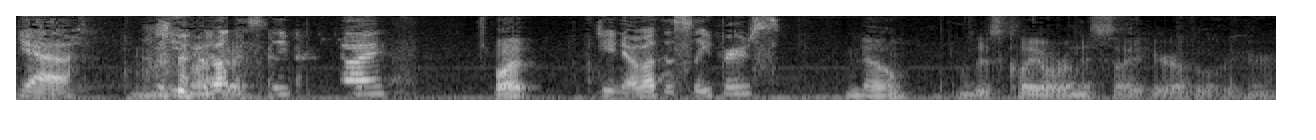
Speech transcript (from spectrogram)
Yeah. That's Do you know about good. the sleeper guy? What? Do you know about the sleepers? No. There's clay over on this side here. I'll go over here.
